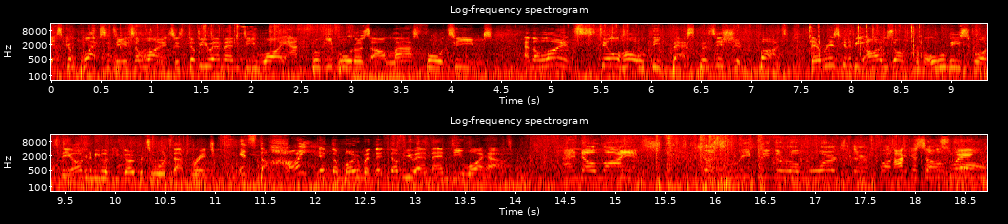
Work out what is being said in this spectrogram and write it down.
It's Complexity, it's Alliance, it's WMNDY and Boogie Borders, our last four teams. And Alliance still hold the best position, but there is going to be eyes on from all these squads. They are going to be looking over towards that bridge. It's the height at the moment that WMNDY have. And Alliance just reaping the rewards of their fucking Pockets on zone the swing. call.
